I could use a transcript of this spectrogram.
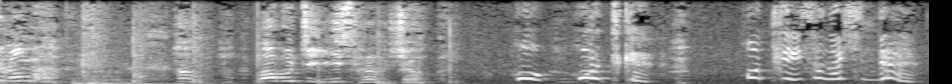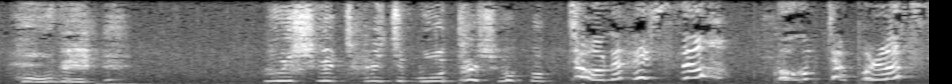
아, 기현엄마! 아, 아버지 이상하셔. 어, 어떻게? 어떻게 이상하신데? 호흡에 의식을 차리지 못하셔. 전화했어? 구급차 불렀어?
